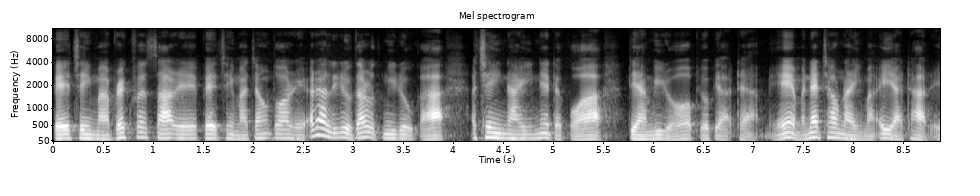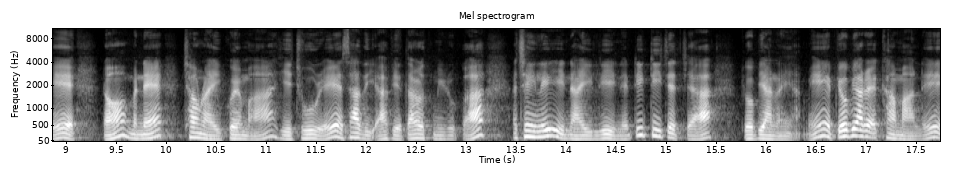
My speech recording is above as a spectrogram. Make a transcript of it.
ဘယ်အချိန်မှာ breakfast စားတယ်ဘယ်အချိန်မှာကြောင်းသွားတယ်အဲ့ဒါလေးတွေကိုဒါတို့သမီးတို့ကအချိန်နိုင်နဲ့တကွာပြန်ပြီးတော့ပြောပြတတ်ရမယ်မနေ့6နာရီမှာအိယာထားတယ်နော်မနေ့6နာရီခွဲမှာရေချိုးတယ်စသည်အဖြစ်ဒါတို့သမီးတို့ကအချိန်လေးတွေနိုင်လေးတွေနဲ့တိတိကျကျပြောပြနိုင်ရမယ်ပြောပြတဲ့အခါမှာလည်း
